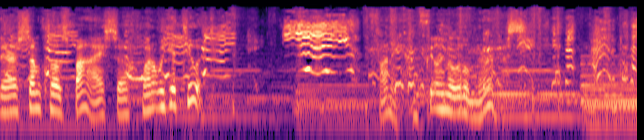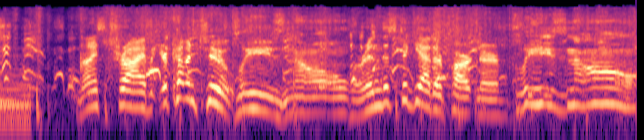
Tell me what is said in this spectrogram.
there are some close by, so why don't we get to it? Funny, I'm feeling a little nervous. Nice try, but you're coming too. Please, no. We're in this together, partner. Please, no.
